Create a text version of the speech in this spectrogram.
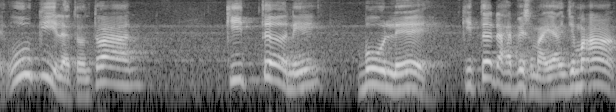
je. Rugilah tuan-tuan. Kita ni boleh. Kita dah habis semayang jemaah.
